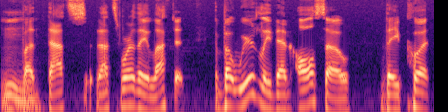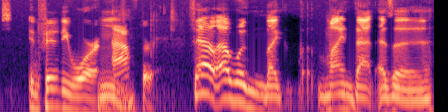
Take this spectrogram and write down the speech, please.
Mm. But that's that's where they left it. But weirdly, then also they put Infinity War Mm. after it. See, I, I wouldn't like mind that as a.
